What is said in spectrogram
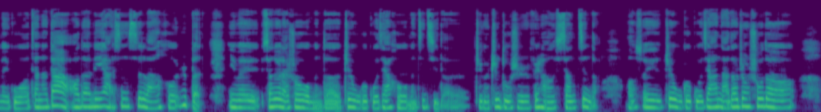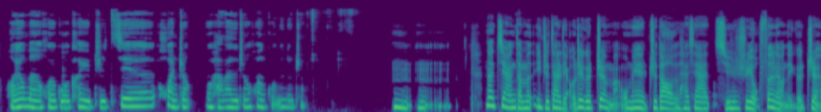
美国、加拿大、澳大利亚、新西兰和日本，因为相对来说，我们的这五个国家和我们自己的这个制度是非常相近的，啊，所以这五个国家拿到证书的朋友们回国可以直接换证，用海外的证换国内的证。嗯嗯嗯。那既然咱们一直在聊这个证嘛，我们也知道它现在其实是有分量的一个证。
